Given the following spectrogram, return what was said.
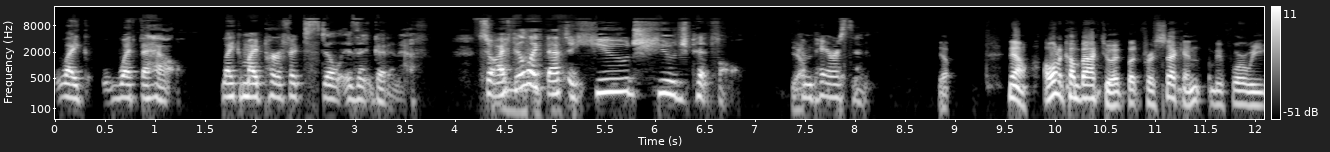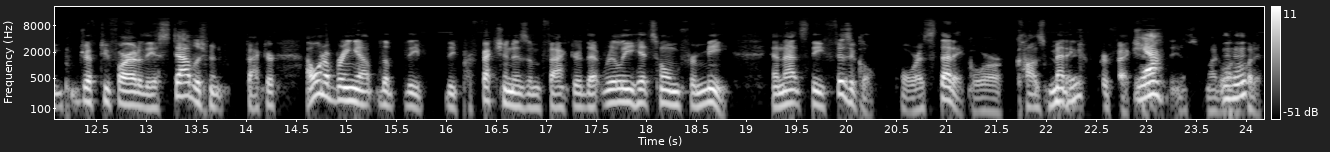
like, what the hell? Like my perfect still isn't good enough. So I feel like that's a huge, huge pitfall. Yep. Comparison. Yep. Now, I want to come back to it, but for a second, before we drift too far out of the establishment factor, I want to bring up the, the, the perfectionism factor that really hits home for me. And that's the physical or aesthetic or cosmetic mm-hmm. perfection. Yeah. Might want mm-hmm. to put it.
